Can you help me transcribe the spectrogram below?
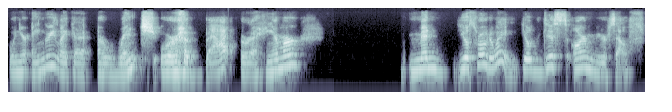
when you're angry like a, a wrench or a bat or a hammer men you'll throw it away. You'll disarm yourself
